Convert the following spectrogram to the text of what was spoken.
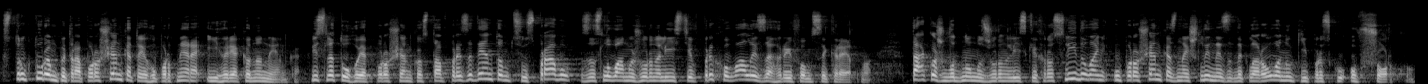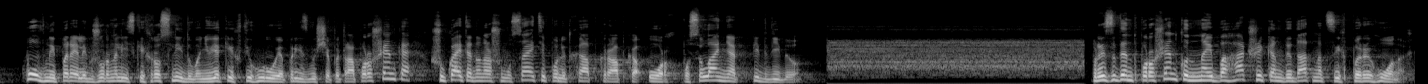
структурам Петра Порошенка та його партнера Ігоря Кононенка. Після того, як Порошенко став президентом, цю справу, за словами журналістів, приховали за грифом секретно. Також в одному з журналістських розслідувань у Порошенка знайшли незадекларовану кіпрську офшорку. Повний перелік журналістських розслідувань, у яких фігурує прізвище Петра Порошенка, шукайте на нашому сайті polithub.org. Посилання під відео. Президент Порошенко найбагатший кандидат на цих перегонах.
